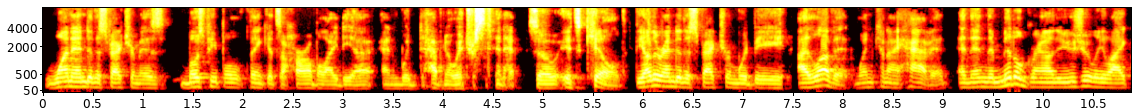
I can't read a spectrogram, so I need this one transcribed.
one end of the spectrum is most people think it's a horrible idea and would have no interest in it. So it's killed. The other end of the spectrum would be i love it. When can i have it? And then the middle ground usually like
